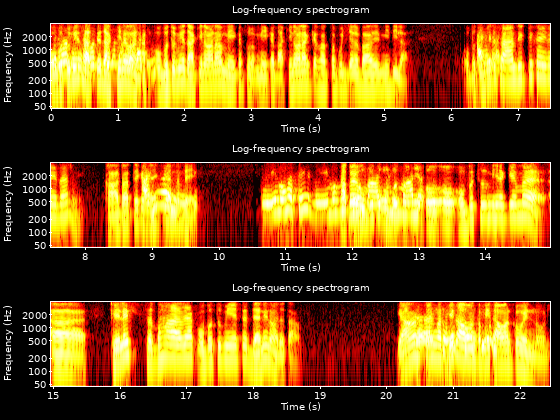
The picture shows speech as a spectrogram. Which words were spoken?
ඔබතුමිය සත්‍ය දකිනවා නම් ඔබතුමිය දකිනවා නම් මේක මේක දකිනවා නම් සත්පුජ්‍යල භාවයෙන් මිදිලා. ඔබතුමියට සාන්දිටිකයි මේ ධර්මය. කාටවත් එක නෑ කියන්න බෑ. මේ මොහොතේ මේ මොහොතේ ඔබතුමිය ඔබතුමියගේම කෙලෙස් ස්වභාවයක් ඔබතුමියට දැනෙනවද තාම යාන්තම්වත් මේක අවංක මේක අවංක වෙන්න ඕනි.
